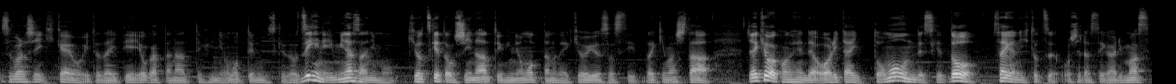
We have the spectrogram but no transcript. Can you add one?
素晴らしい機会をいただいてよかったなっていうふうに思ってるんですけど是非ね皆さんにも気をつけてほしいなというふうに思ったので共有させていただきました。じゃあ今日はこの辺で終わりたいと思うんですけど最後に一つお知らせがあります。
